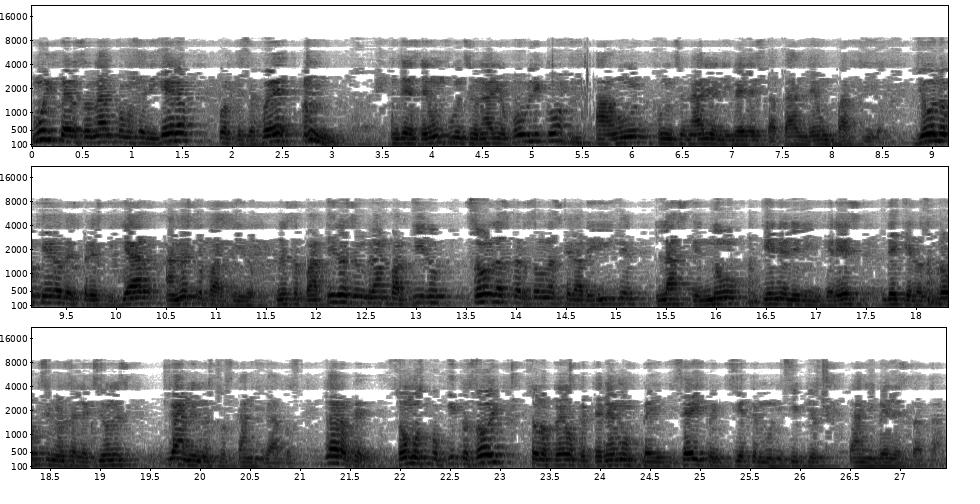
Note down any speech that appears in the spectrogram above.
muy personal, como se dijera, porque se fue desde un funcionario público a un funcionario a nivel estatal de un partido. Yo no quiero desprestigiar a nuestro partido. Nuestro partido es un gran partido. Son las personas que la dirigen las que no tienen el interés de que las próximas elecciones ganen nuestros candidatos. Claro que somos poquitos hoy, solo creo que tenemos 26, 27 municipios a nivel estatal,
